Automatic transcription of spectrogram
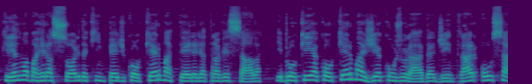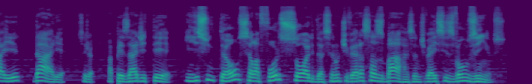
criando uma barreira sólida que impede qualquer matéria de atravessá-la e bloqueia qualquer magia conjurada de entrar ou sair da área. Ou seja, apesar de ter isso então, se ela for sólida, se não tiver essas barras, se não tiver esses vãozinhos.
